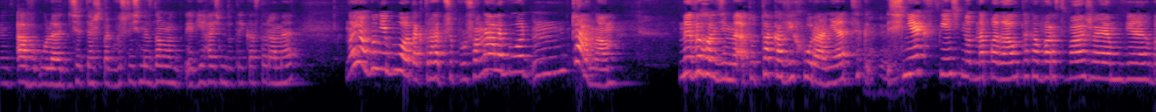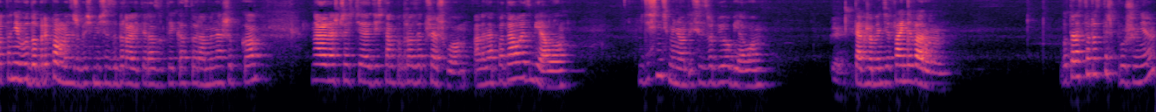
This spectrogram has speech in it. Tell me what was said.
Więc, a w ogóle dzisiaj też tak wyszliśmy z domu, jak jechaliśmy do tej Castoramy. No i ogólnie było tak trochę przypruszone, ale było mm, czarno. My wychodzimy, a tu taka wichura, nie? Ty, śnieg w 5 minut napadał, taka warstwa, że ja mówię, chyba to nie był dobry pomysł, żebyśmy się zebrali teraz do tej kastoramy na szybko. No ale na szczęście gdzieś tam po drodze przeszło, ale napadało jest biało. 10 minut i się zrobiło biało. Pięknie. Także będzie fajny warun. Bo teraz coraz też pruszy, nie?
